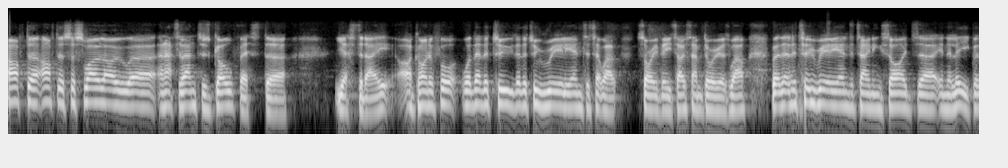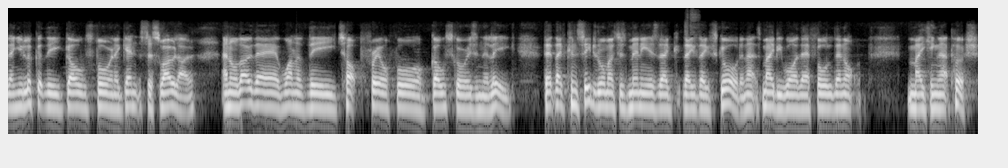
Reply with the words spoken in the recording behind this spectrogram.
after after Sassuolo uh, and Atalanta's goal fest uh, yesterday, I kind of thought, well, they're the two, they're the two really entertaining. Well, sorry, Vito, Sampdoria as well, but they're the two really entertaining sides uh, in the league. But then you look at the goals for and against Sassuolo, and although they're one of the top three or four goal scorers in the league, that they've conceded almost as many as they've they, have they have scored, and that's maybe why they're fall, they're not making that push.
